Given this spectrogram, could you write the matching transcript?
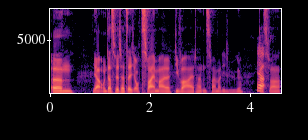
Ähm, ja, und dass wir tatsächlich auch zweimal die Wahrheit hatten, zweimal die Lüge. Ja. Das war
